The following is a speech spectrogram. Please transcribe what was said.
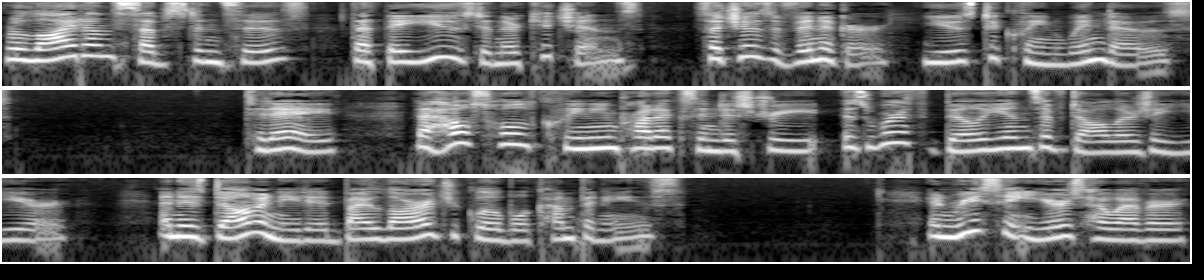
relied on substances that they used in their kitchens, such as vinegar used to clean windows. Today, the household cleaning products industry is worth billions of dollars a year and is dominated by large global companies. In recent years, however,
